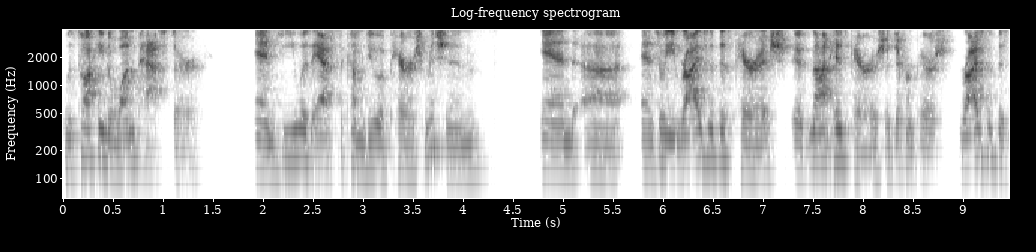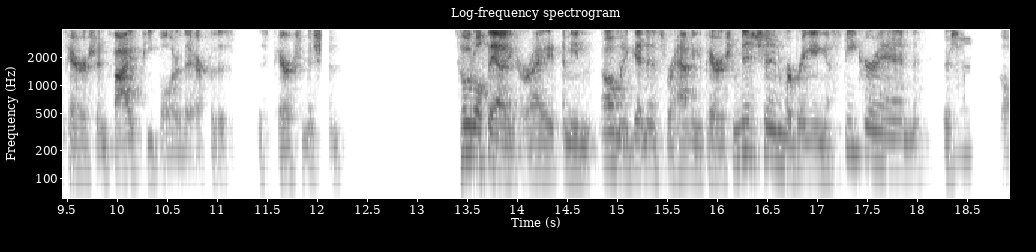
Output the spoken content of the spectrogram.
was talking to one pastor, and he was asked to come do a parish mission, and uh, and so he arrives at this parish, not his parish, a different parish, arrives at this parish, and five people are there for this this parish mission total failure, right? I mean, oh my goodness, we're having a parish mission, we're bringing a speaker in. There's mm-hmm.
